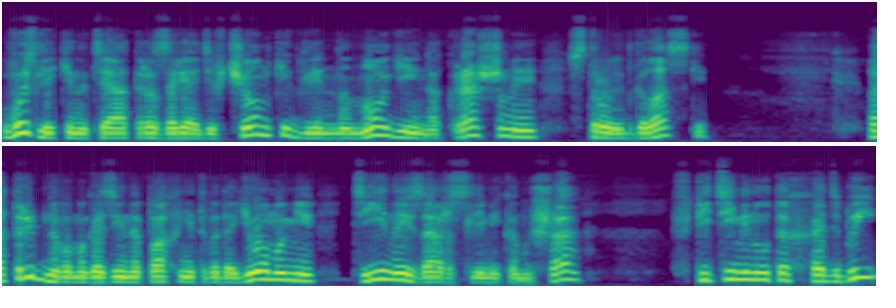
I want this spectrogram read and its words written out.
Возле кинотеатра заря девчонки, длинноногие, накрашенные, строят глазки. От рыбного магазина пахнет водоемами, тиной, зарослями камыша. В пяти минутах ходьбы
